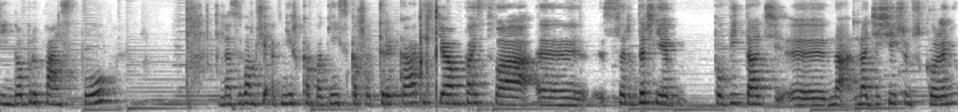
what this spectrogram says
Dzień dobry Państwu. Nazywam się Agnieszka Bagieńska-Petryka i chciałam Państwa e, serdecznie powitać e, na, na dzisiejszym szkoleniu.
